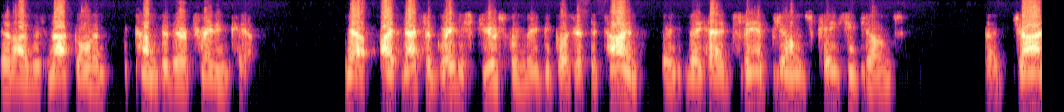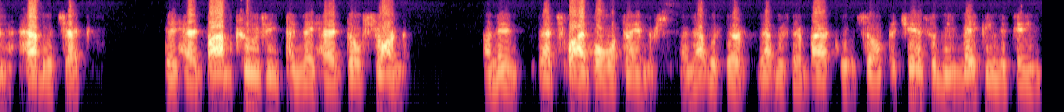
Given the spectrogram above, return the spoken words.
that I was not going to come to their training camp. Now, I, that's a great excuse for me because at the time they, they had Sam Jones, K.C. Jones, uh, John Havlicek, they had Bob Cousy, and they had Bill Sharman. I mean, that's five Hall of Famers, and that was their that was their backcourt. So the chance of me making the team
